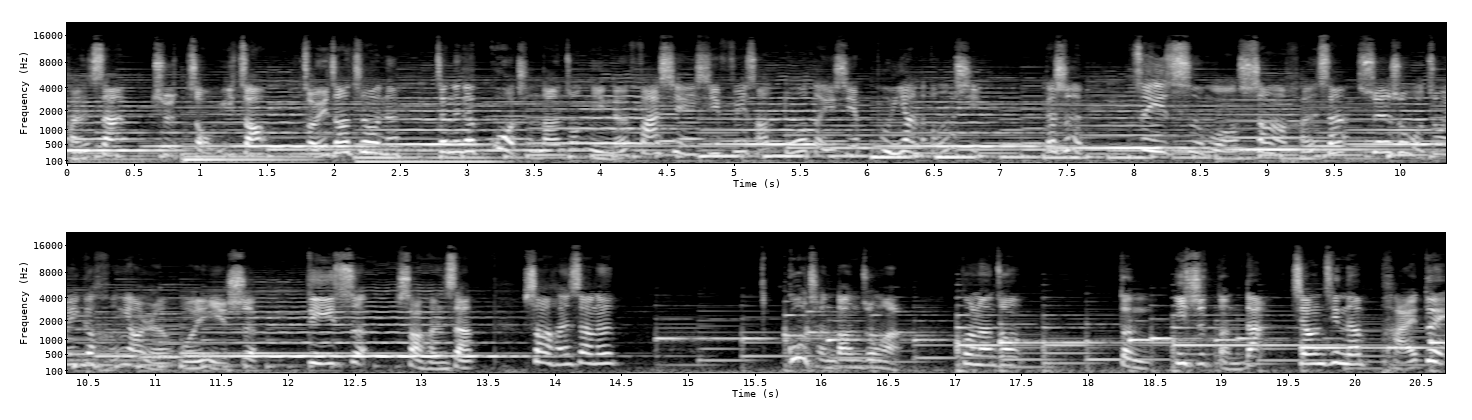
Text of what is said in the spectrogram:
衡山去走一遭。走一遭之后呢，在那个过程当中，你能发现一些非常多的一些不一样的东西。但是这一次我上衡山，虽然说我作为一个衡阳人，我也是。第一次上衡山，上衡山呢，过程当中啊，过程当中等一直等待，将近呢排队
